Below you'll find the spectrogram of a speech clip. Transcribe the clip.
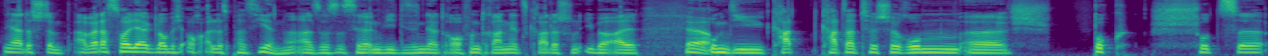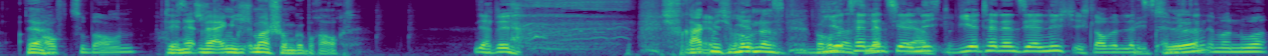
Ja, das stimmt. Aber das soll ja, glaube ich, auch alles passieren. Ne? Also es ist ja irgendwie, die sind ja drauf und dran, jetzt gerade schon überall ja. um die Cut Cuttertische rum äh, Spuckschutze ja. aufzubauen. Den hätten wir eigentlich immer schon gebraucht. Ja, den, ich frage mich, warum wir, das warum wir das tendenziell nicht. Wir tendenziell nicht. Ich glaube letztendlich Bitte? dann immer nur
